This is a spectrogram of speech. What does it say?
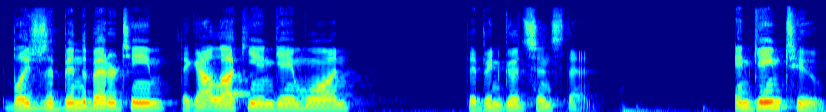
The Blazers have been the better team. They got lucky in game one. They've been good since then. In game two,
